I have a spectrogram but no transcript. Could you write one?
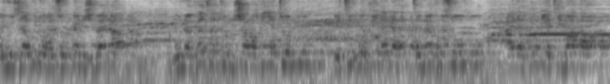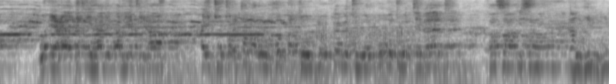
ويزاولها سكان جبالة منافسة شرفية يتم خلالها التنافس على دنيا ماطا وإعادتها لقريتها حيث تعتبر الخطة المحكمة والقوة والثبات خصائص مهمة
